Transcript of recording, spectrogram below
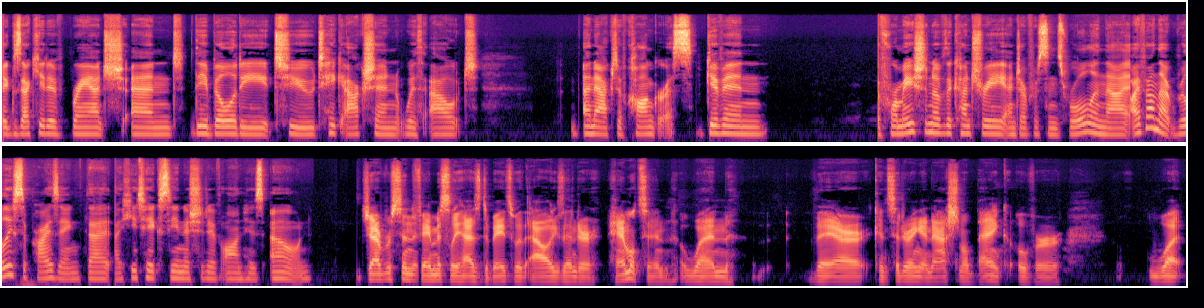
executive branch and the ability to take action without an act of Congress. Given the formation of the country and Jefferson's role in that, I found that really surprising that he takes the initiative on his own. Jefferson famously has debates with Alexander Hamilton when they're considering a national bank over what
